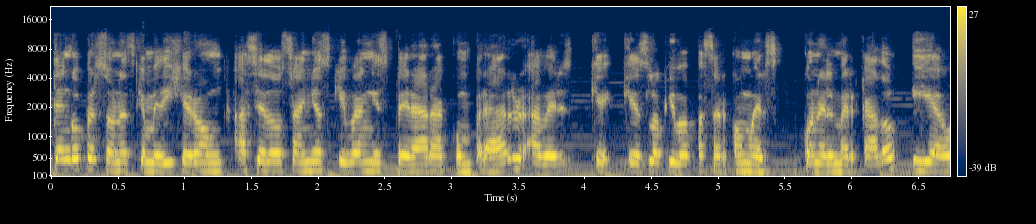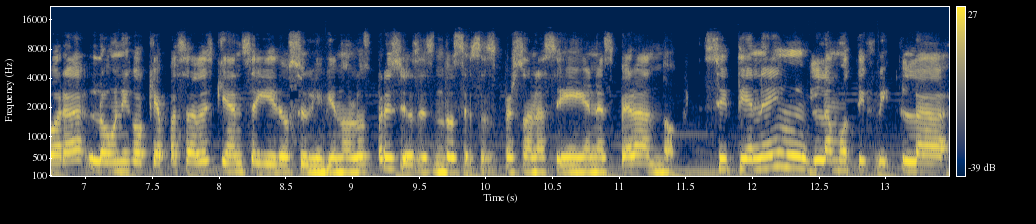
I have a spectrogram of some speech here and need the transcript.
tengo personas que me dijeron hace dos años que iban a esperar a comprar a ver qué, qué es lo que iba a pasar con el, con el mercado y ahora lo único que ha pasado es que han seguido subiendo los precios, entonces esas personas siguen esperando. Si tienen la, la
